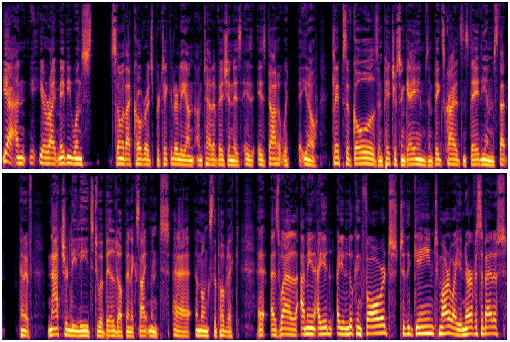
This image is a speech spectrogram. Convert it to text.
Yeah, and you're right. Maybe once some of that coverage, particularly on, on television, is, is is dotted with you know clips of goals and pictures from games and big crowds and stadiums that kind of naturally leads to a build up in excitement uh, amongst the public uh, as well. I mean, are you are you looking forward to the game tomorrow? Are you nervous about it?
